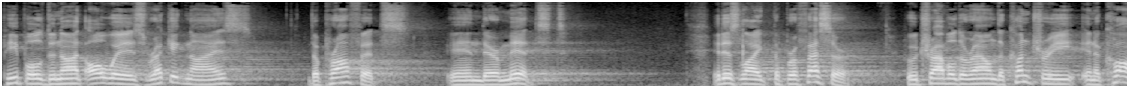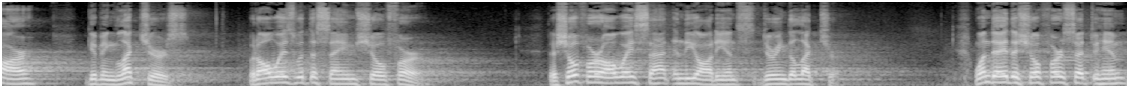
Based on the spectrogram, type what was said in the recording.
People do not always recognize the prophets in their midst. It is like the professor who traveled around the country in a car giving lectures, but always with the same chauffeur. The chauffeur always sat in the audience during the lecture. One day the chauffeur said to him,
